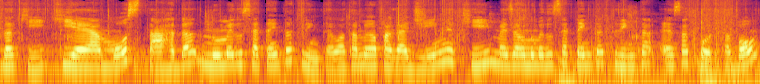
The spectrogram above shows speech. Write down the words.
daqui, que é a mostarda número 7030. Ela tá meio apagadinha aqui, mas é o número 7030 essa cor, tá bom?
